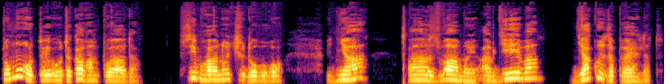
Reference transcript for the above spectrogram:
Тому от, от така вам порада. Всім гарного, чудового дня. А з вами Авдієва. Дякую за перегляд.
